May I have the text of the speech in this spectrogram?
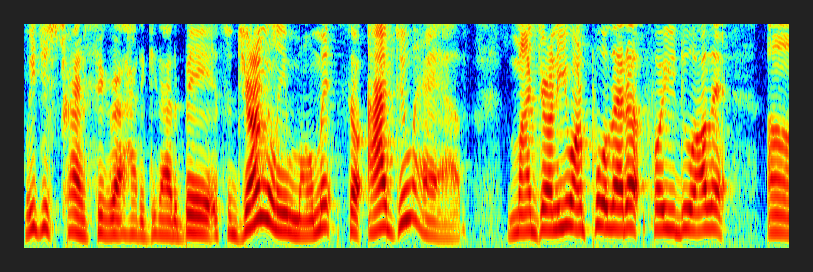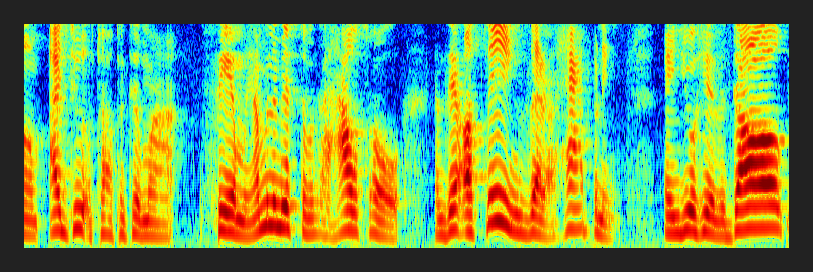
we just try to figure out how to get out of bed. It's a journaling moment, so I do have my journal. You want to pull that up before you do all that? Um, I do. I'm talking to my family. I'm in the midst of a household, and there are things that are happening, and you'll hear the dog.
